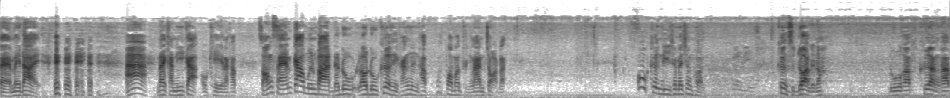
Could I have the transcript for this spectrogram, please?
แต่ไม่ได้ อ่า ได้คันนี้ก็โอเคแล้วครับสองแสนเก้าหมื่นบาท เดี๋ยวดูเราดูเครื่องอีกครั้งหนึ่งครับ พอมาถึงลานจอดแล้ว อ้เครื่องดีใช่ไหมช่างทอนเครื่องดีเครื่องสุดยอดเลยเนาะดูครับเครื่องครับ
